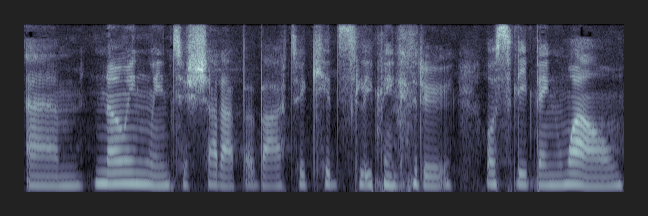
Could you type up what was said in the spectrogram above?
um, knowing when to shut up about her kids sleeping through or sleeping well.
